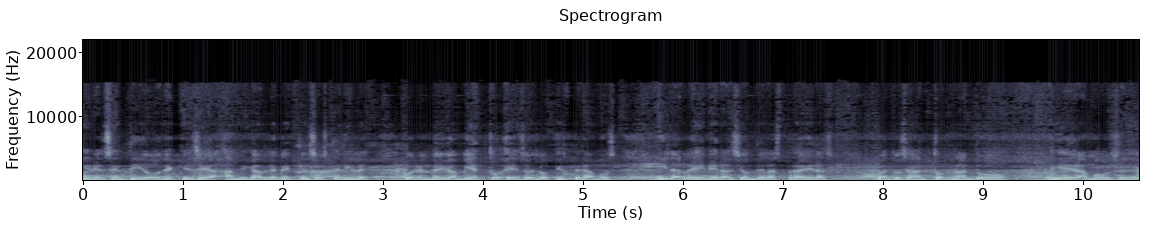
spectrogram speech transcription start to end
en el sentido de que sea amigablemente sostenible con el medio ambiente. Eso es lo que esperamos y la regeneración de las praderas cuando se van tornando, dijéramos, eh,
